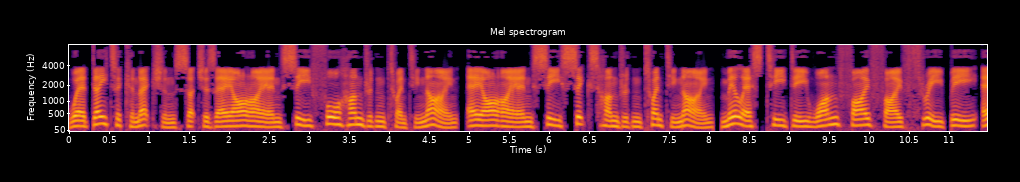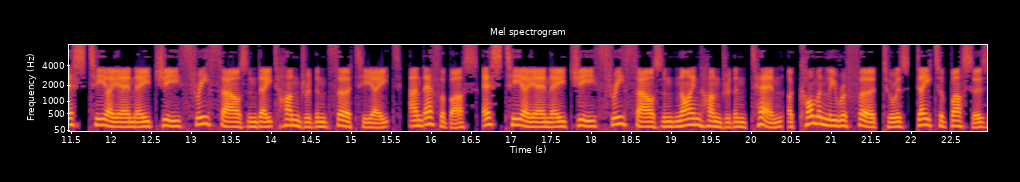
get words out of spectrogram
where data connections such as ARINC 429, ARINC 629, MIL STD 1553B STANAG 3838, and EFABUS STANAG 3910 are commonly referred to as data buses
